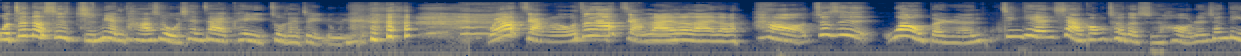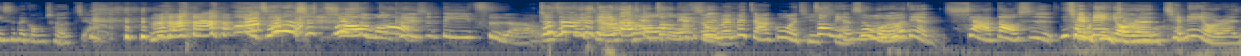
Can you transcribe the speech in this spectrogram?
我真的是直面他，所以我现在可以坐在这里录音。我要讲了，我真的要讲来。了来了，好，就是哇哦，本人今天下公车的时候，人生第一次被公车夹，哇，真的是 为什么可以是第一次啊，就真的是第一次而且重点是我没被夹过，其实重点是我有点吓到，是怎么前面可以夹有人，我前面有人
